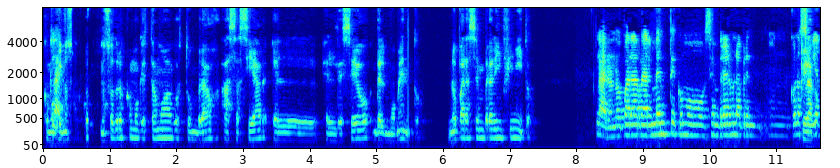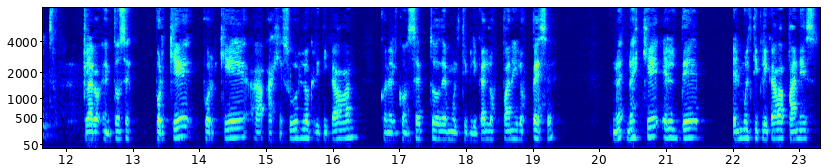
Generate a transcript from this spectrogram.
Como que nosotros, nosotros como que estamos acostumbrados a saciar el, el deseo del momento, no para sembrar infinito. Claro, no para realmente como sembrar un, conocimiento. Claro, entonces, ¿por qué, por qué a, a Jesús lo criticaban con el concepto de multiplicar los panes y los peces? No, es- no es que él, de, él multiplicaba panes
